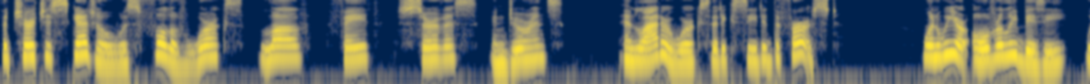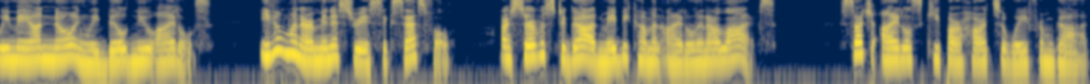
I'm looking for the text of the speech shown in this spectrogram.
The church's schedule was full of works, love, faith, service, endurance, and latter works that exceeded the first. When we are overly busy, we may unknowingly build new idols. Even when our ministry is successful, our service to God may become an idol in our lives. Such idols keep our hearts away from God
